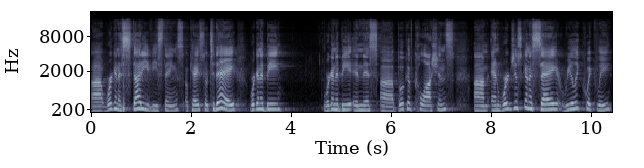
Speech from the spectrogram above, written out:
uh, we're going to study these things. Okay, so today we're going to be we're going to be in this uh, book of Colossians, um, and we're just going to say really quickly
